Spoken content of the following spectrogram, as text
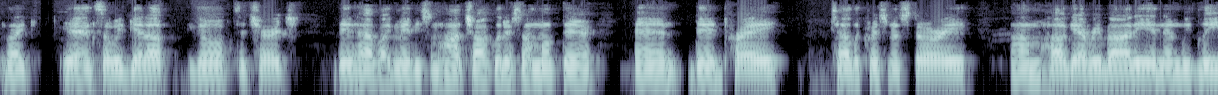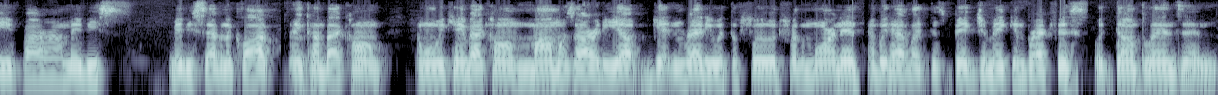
like yeah. And so we'd get up, go up to church. They'd have like maybe some hot chocolate or something up there, and they'd pray, tell the Christmas story, um, hug everybody, and then we'd leave by around maybe maybe seven o'clock and come back home. And when we came back home, mom was already up getting ready with the food for the morning. And we'd have like this big Jamaican breakfast with dumplings and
